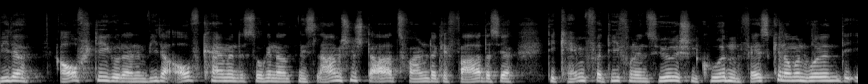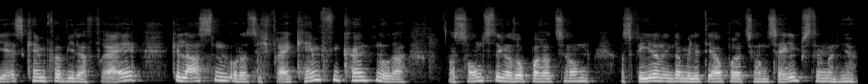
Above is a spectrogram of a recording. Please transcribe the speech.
Wiederaufstieg oder einem Wiederaufkeimen des sogenannten Islamischen Staats, vor allem der Gefahr, dass ja die Kämpfer, die von den syrischen Kurden festgenommen wurden, die IS-Kämpfer wieder frei gelassen oder sich frei kämpfen könnten oder aus sonstigen, aus Operationen, aus Fehlern in der Militäroperation selbst, wenn man hier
